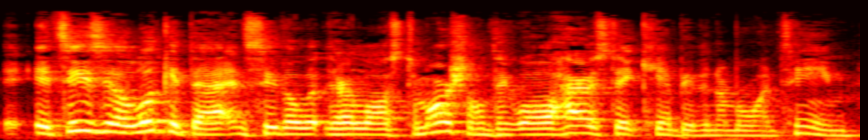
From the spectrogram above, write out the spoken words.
it's easy to look at that and see the, their loss to Marshall and think, well, Ohio State can't be the number one team.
